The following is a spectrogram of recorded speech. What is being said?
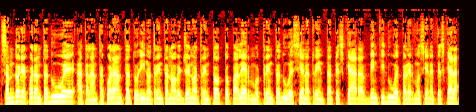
Sampdoria 42, Atalanta 40, Torino 39, Genoa 38, Palermo 32, Siena 30, Pescara 22, Palermo, Siena e Pescara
